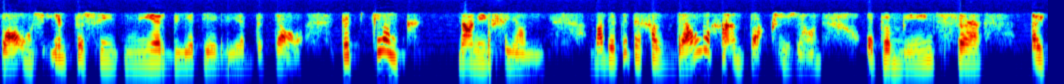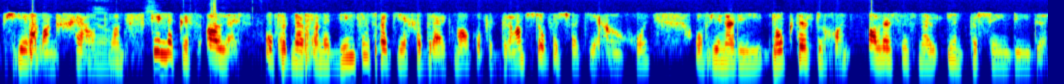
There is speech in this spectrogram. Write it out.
waar ons 1% meer BTW betaal. Dit klink nou nie veel nie, maar dit het 'n geweldige impak Susan op 'n mens se uitgee van geld ja. want skielik is alles of dit nou van 'n diens is wat jy gebruik maak of dit brandstof is wat jy aangooi of jy na die dokter toe gaan alles is nou 1% duurder.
